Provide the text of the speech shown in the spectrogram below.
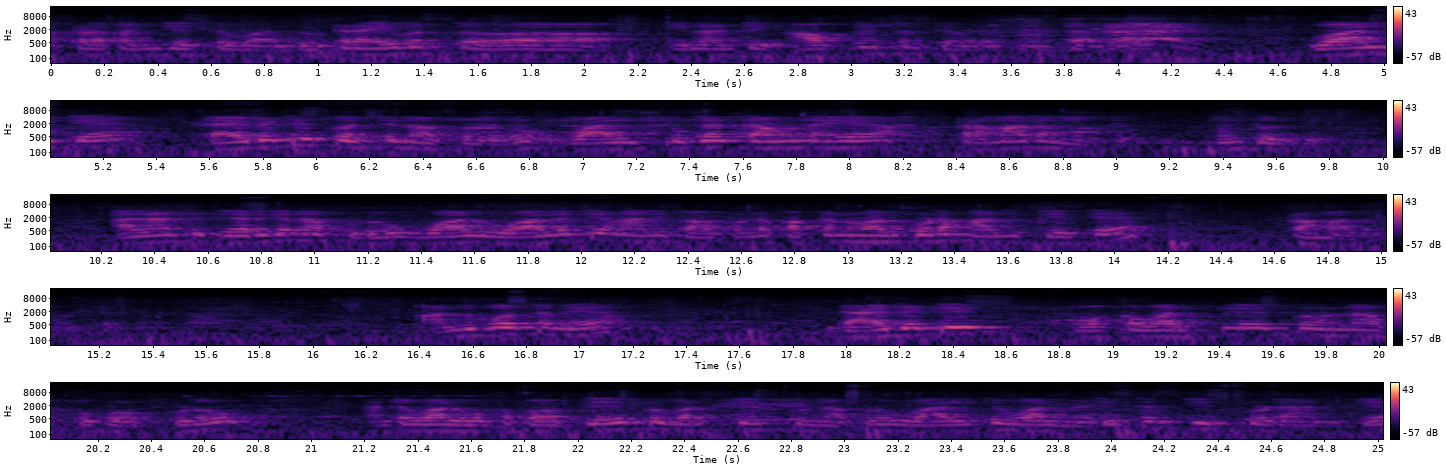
అక్కడ పనిచేసే వాళ్ళు డ్రైవర్స్ ఇలాంటి ఆపరేషన్స్ ఎవరైతే ఉంటారో వాళ్ళకే డయాబెటీస్ వచ్చినప్పుడు వాళ్ళు షుగర్ డౌన్ అయ్యే ప్రమాదం ఉంటుంది ఉంటుంది. అలాంటి జరిగినప్పుడు వాళ్ళు వాళ్ళకే హాని కాకుండా పక్కన వాళ్ళు కూడా హాని చేసే ప్రమాదం ఉంటుంది అందుకోసమే డయాబెటీస్ ఒక వర్క్ ప్లేస్లో ఉన్నప్పుడు అంటే వాళ్ళు ఒక ప్లేస్లో వర్క్ చేస్తున్నప్పుడు వాళ్ళకి వాళ్ళు మెడిసిన్ తీసుకోవడానికి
